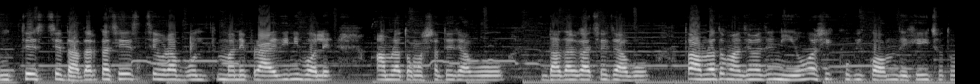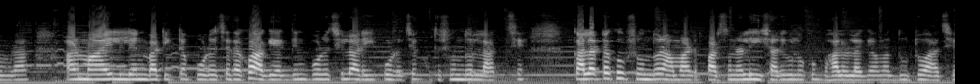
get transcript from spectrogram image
ঘুরতে এসছে, দাদার কাছে এসছে। ওরা বল মানে প্রায় দিনই বলে, আমরা তোমার সাথে যাব, দাদার কাছে যাব। তো আমরা তো মাঝে মাঝে নিয়েও আসি, খুবই কম দেখেইছো তোমরা। আর মায়ে লিলেন বাটিকটা পরেছে, দেখো আগে একদিন পরেছিল আর এই পরেছে, কত সুন্দর লাগছে। কালারটা খুব সুন্দর, আমার পার্সোনালি এই শাড়িগুলো খুব ভালো লাগে, আমার দুটো আছে।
